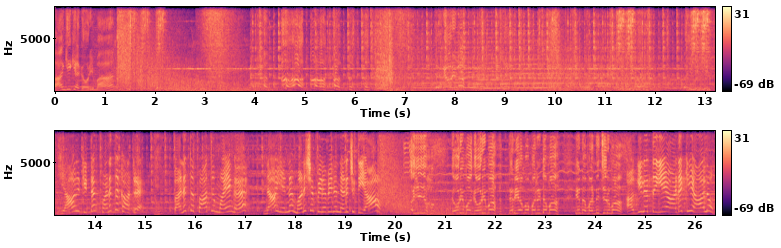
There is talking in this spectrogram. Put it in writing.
வாங்கிக்க கௌரிமா கௌரிமா. யாருக்கிட்ட பணத்தை காட்டுற? பணத்தை பார்த்து மயங்க நான் என்ன மனுஷ பிறவின்னு நினைச்சிட்டியா? ஐயோ கௌரிமா கௌரிமா தெரியாம பண்ணிட்டமா என்ன மன்னிச்சிருமா? அகிலத்தையே அடக்கி ஆளும்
